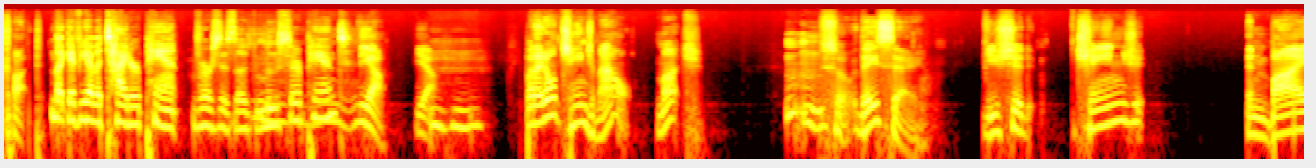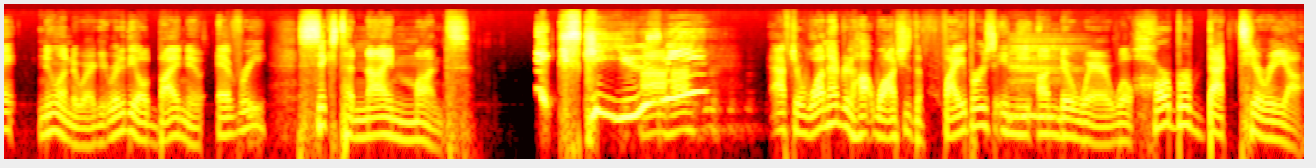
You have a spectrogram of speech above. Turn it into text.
cut. Like, if you have a tighter pant versus a looser pant. Yeah. Yeah. Mhm. But I don't change them out much. Mm-mm. So they say you should change and buy new underwear. Get rid of the old, buy new every six to nine months. Excuse me? Uh-huh. After 100 hot washes, the fibers in the underwear will harbor bacteria.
